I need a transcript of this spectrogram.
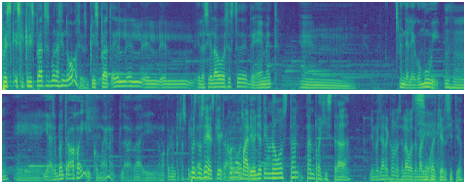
Pues es que Chris Pratt es bueno haciendo voces. Chris Pratt, él, él, hacía la voz este de, de Emmett en en The Lego Movie. Eh, y él hace un buen trabajo ahí, como Emmet, la verdad. Y no me acuerdo en qué otras películas. Pues no sé, es que como Mario ya tiene una voz tan, tan registrada, y uno ya reconoce la voz de Mario en cualquier sitio,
